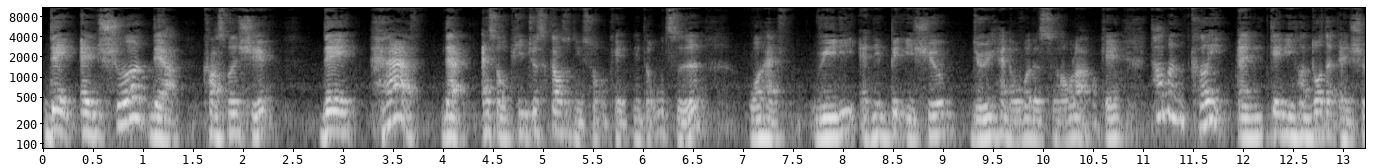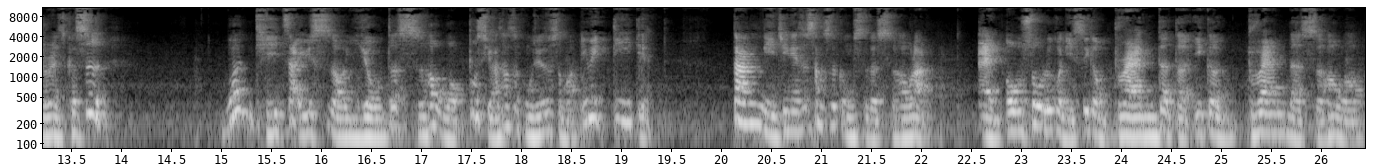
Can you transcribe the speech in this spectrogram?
they ensure their craftsmanship，they have that SOP，就是告诉你说，OK，你的屋子我 have really any big issue during handover 的时候啦，OK，他们可以 and 给你很多的 insurance，可是问题在于是哦，有的时候我不喜欢上市公司是什么？因为第一点。当你今天是上市公司的时候啦，and also 如果你是一个 brand 的一个 brand 的时候哦，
